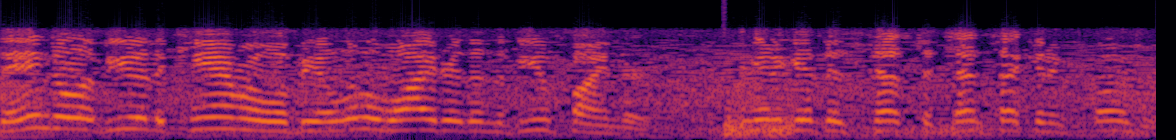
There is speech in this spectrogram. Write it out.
the angle of view of the camera will be a little wider than the viewfinder. I'm going to give this test a 10 second exposure.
